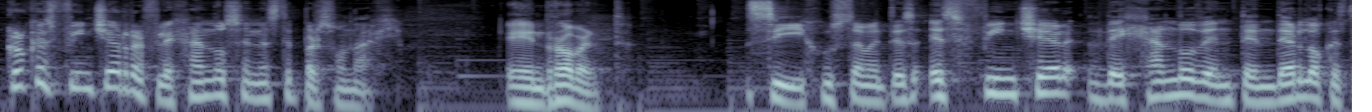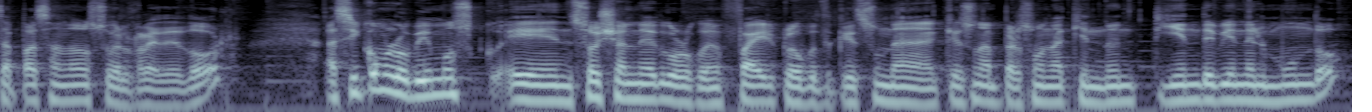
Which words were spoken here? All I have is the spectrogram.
Creo que es Fincher reflejándose en este personaje. En Robert. Sí, justamente es, Fincher dejando de entender lo que está pasando a su alrededor. Así como lo vimos en Social Network o en Fire Club, que es una, que es una persona que no entiende bien el mundo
